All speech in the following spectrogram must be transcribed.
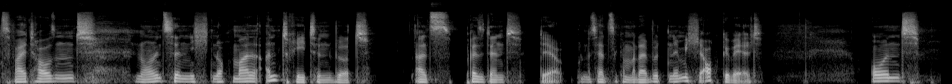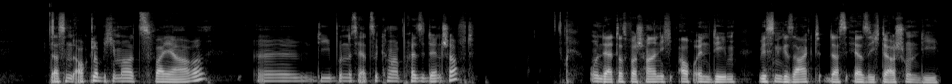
2019 nicht nochmal antreten wird als Präsident der Bundesärztekammer. Da wird nämlich auch gewählt. Und das sind auch, glaube ich, immer zwei Jahre, äh, die Bundesärztekammerpräsidentschaft. Und er hat das wahrscheinlich auch in dem Wissen gesagt, dass er sich da schon die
